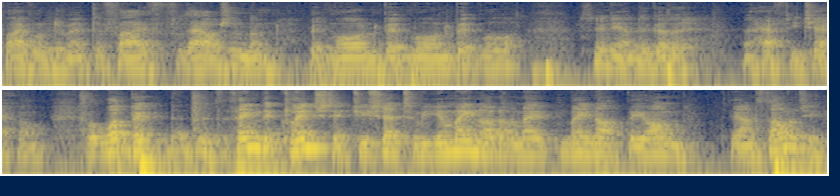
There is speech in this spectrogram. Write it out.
five hundred went to five thousand, and a bit more, and a bit more, and a bit more. So in the end, I got a, a hefty check on. But what the, the the thing that clinched it, she said to me, "You may not on may not be on the anthology."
